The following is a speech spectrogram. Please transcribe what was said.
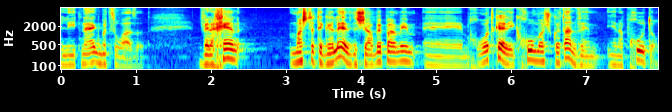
להתנהג בצורה הזאת. ולכן, מה שאתה תגלה זה שהרבה פעמים אה, בחורות כאלה ייקחו משהו קטן והם ינפחו אותו.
